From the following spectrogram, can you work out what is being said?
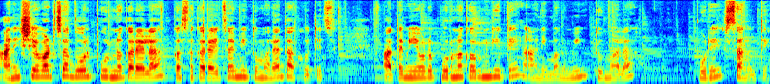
आणि शेवटचा गोल पूर्ण करायला कसं करायचं मी तुम्हाला दाखवतेच. आता मी एवढं पूर्ण करून घेते आणि मग मी तुम्हाला पुढे सांगते.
